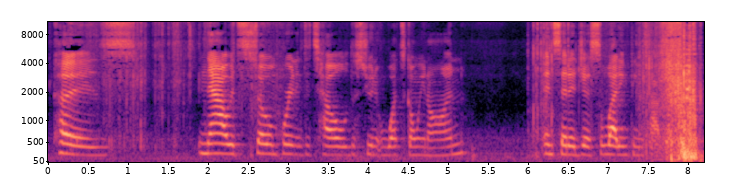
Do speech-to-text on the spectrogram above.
Because now it's so important to tell the student what's going on instead of just letting things happen.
